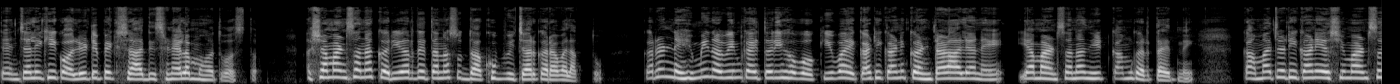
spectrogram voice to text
त्यांच्या लेखी क्वालिटीपेक्षा दिसण्याला महत्त्व असतं. अशा माणसांना करिअर देताना सुद्धा खूप विचार करावा लागतो. कारण नेहमी नवीन काहीतरी हवं किंवा एका ठिकाणी कंटाळा आल्याने या माणसांना नीट काम करता येत नाही. कामाच्या ठिकाणी अशी माणसं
